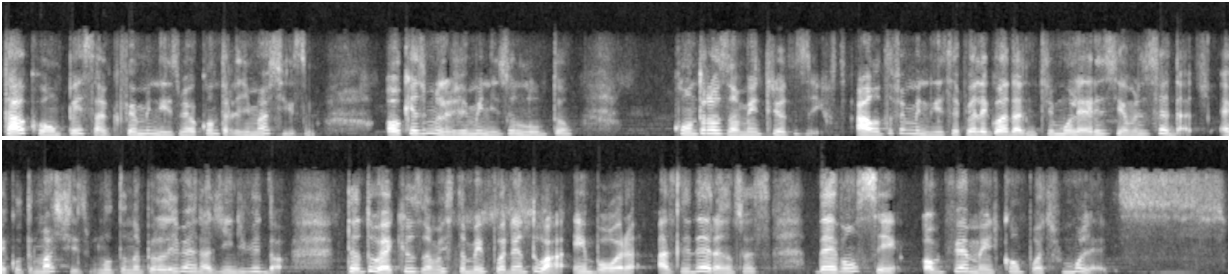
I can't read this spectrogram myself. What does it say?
tal como pensar que o feminismo é o contrário de machismo, ou que as mulheres feministas lutam contra os homens, entre outros erros. A luta feminista é pela igualdade entre mulheres e homens na sociedade. É contra o machismo, lutando pela liberdade individual. Tanto é que os homens também podem atuar, embora as lideranças devam ser, obviamente, compostas por mulheres.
